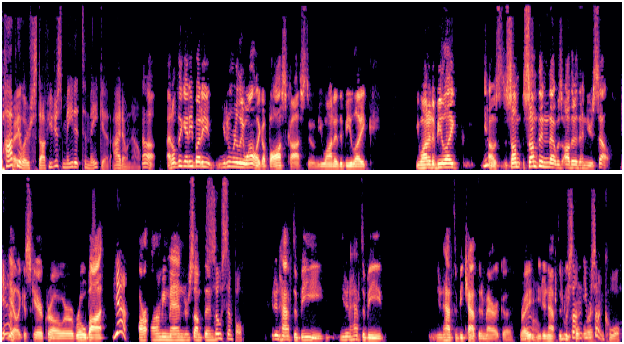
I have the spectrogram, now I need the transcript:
popular stuff. You just made it to make it. I don't know. No, I don't think anybody. You didn't really want like a boss costume. You wanted to be like, you wanted to be like, you know, some something that was other than yourself. Yeah, Yeah. like a scarecrow or a robot, Yeah, or army men or something. so simple. you didn't have to be. You didn't have to be. You didn't have to be Captain America, right? No. You didn't have to You be. were something. You were something cool.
